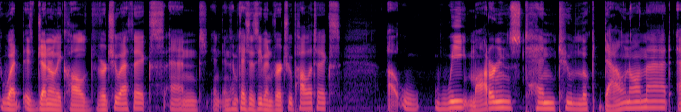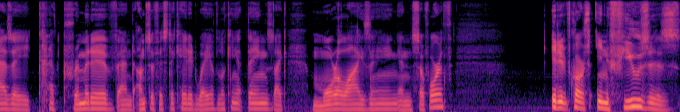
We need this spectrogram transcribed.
what is generally called virtue ethics, and in, in some cases, even virtue politics uh, we moderns tend to look down on that as a kind of primitive and unsophisticated way of looking at things, like moralizing and so forth. It, of course, infuses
